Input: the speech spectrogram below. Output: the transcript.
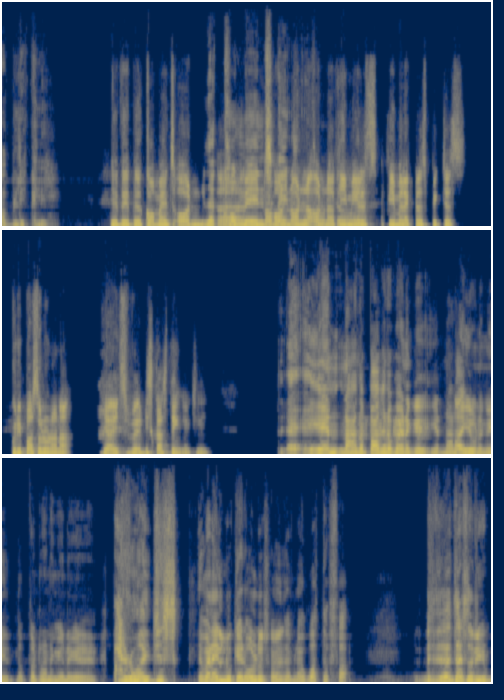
publicly Yeah, the, the comments on the uh, comments on on, the on uh, photo. females female actors pictures குறிப்பா சொல்லணும்னா yeah it's very disgusting actually எ- என் நான் அதை பார்க்குறப்ப எனக்கு என்னடா இவனுங்க இந்த பண்ணுறானுங்க எனக்கு I don't know I just when I look at all those comments I'm like what the fuck That- that's the re-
